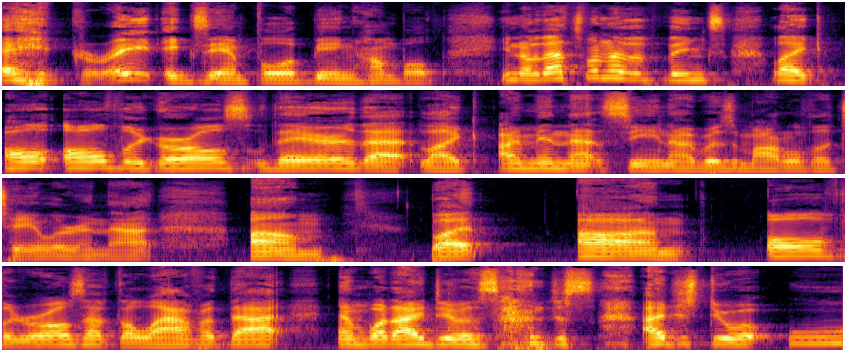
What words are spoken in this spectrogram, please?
a great example of being humbled. You know, that's one of the things like all all the girls there that like I'm in that scene. I was a Motel the tailor in that. Um but um all the girls have to laugh at that. And what I do is I just I just do a ooh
